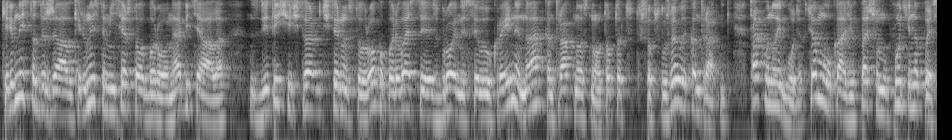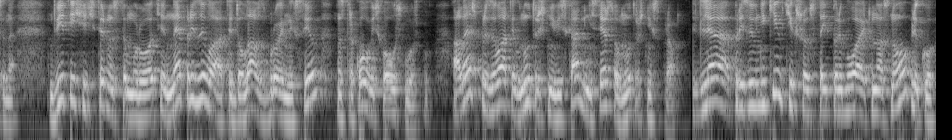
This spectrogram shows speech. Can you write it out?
Керівництво держави, керівництво Міністерства оборони обіцяло з 2014 року перевести Збройні Сили України на контрактну основу, тобто, щоб служили контрактники. Так воно і буде. В цьому указі в першому пункті написано. У 2014 році не призивати до лав Збройних сил на строкову військову службу, але ж призивати внутрішні війська Міністерства внутрішніх справ. Для призивників, тих, що перебувають у нас на обліку,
